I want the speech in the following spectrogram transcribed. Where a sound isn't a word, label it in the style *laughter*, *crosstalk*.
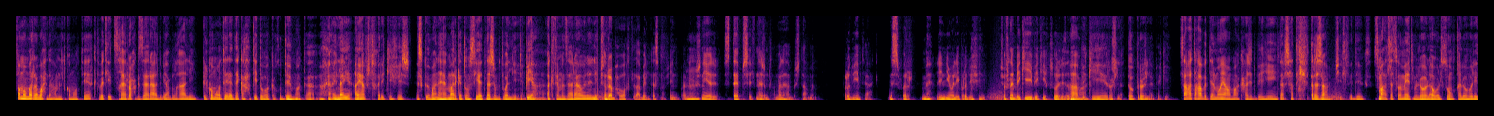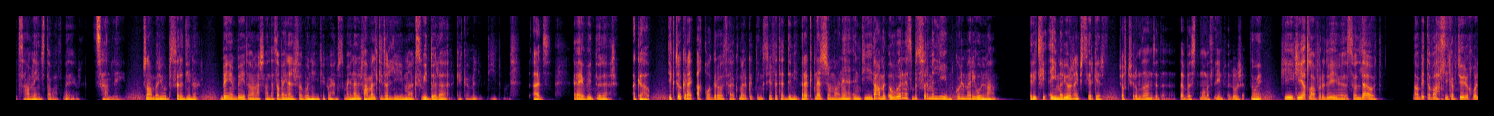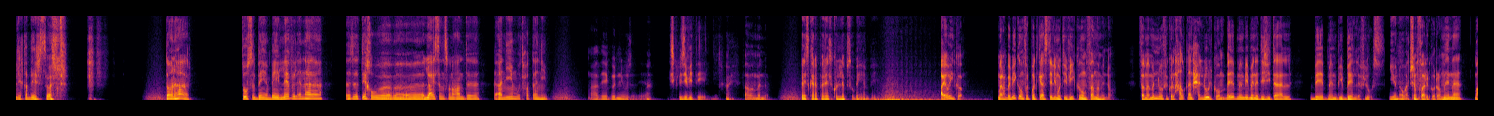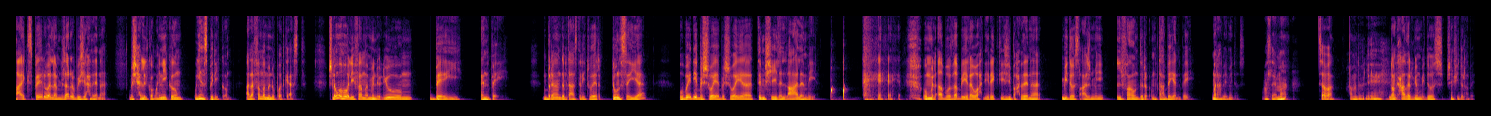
فما مرة واحدة عملت commentaire كتبت لي تسخايل روحك Zara تبيع بالغالي ال commentaire هذاك حطيته هكا قدام هكا. عينيا هيا باش نوريك كيفاش؟ est-ce que معناها ماركة تونسية تنجم تولي تبيع أكثر من Zara ولا لا؟ باش نربحوا وقت العباد اللي تسمع فينا. شنو هي ال steps اللي تنجم تعملها باش تعمل produit نتاعك؟ من الصفر. لين يولي produit fini. شفنا بيكي بيكي قصوري اللي زاد آه. بيكي رجلة توب رجلة بيكي ساعات عبد تلمو يعمل معك حاجات باهيين تعرفش حتى كيف ترجع له مشيت ال FedEx سمعت الاسوامات من الأول أول سوم قالوا لي 9 ملايين تبعث بداية 9 ملايين. باش نعمل مريول بصفر دينار. بي إم بي تو عندها 70000 أبوني كيك 71000 عملت يظل لي ماكس 8 دولار. كيك من اللي بديت. أدز. اي 8 دولار. اكاو تيك توك راهي أقوى جروث هاك ماركتينغ شافتها الدنيا. راك تنجم معناها أنت تعمل اويرنس بصفر مليم كل مريول نعم. ريت في أي مريول راهي باش تصير كارثه شفت في رمضان زاد لبست ممثلين فلوجة. وي. كي كي يطلع برودوي سولد اوت العبيد تبعث لي capture يقول لي قداش sold out نهار توصل BEY & BEY level إنها تاخذ license من عند أنيم وتحط أنيم. هذه good news هذه exclusivité. فما منه. presque les rappeurs الكل لبسوا بي ام بي أيوة وينكم مرحبا بكم في البودكاست اللي موتيفيكم فما منه. فما منه في كل حلقة نحلوا لكم باب من بيبان ال digital باب من بيبان الفلوس. you know what باش نفركوا الرومانة مع expert ولا مجرب يجي حذانا باش يحل لكم عينيكم وينسبيريكم على فما منه بودكاست. شنو هو اللي فما منه اليوم؟ باي ان باي. brand متاع streetwear تونسية وبادية بشوية بشوية تمشي للعالمية. ومن ابو ظبي يروح direct يجيب حذانا ميدوس عجمي ال founder متاع بي إن بي. مرحبا ميدوس. عسلامة ان سافا الحمد لله. donc حاضر اليوم ميدوس باش نفيدوا العباد.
